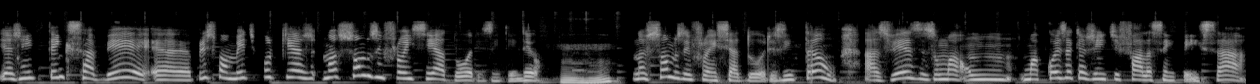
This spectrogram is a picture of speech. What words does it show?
e a gente tem que saber, é, principalmente porque a nós somos influenciadores, entendeu? uhum, Nós somos influenciadores. Então, às vezes, uma, um- uma coisa que a gente fala sem pensar,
